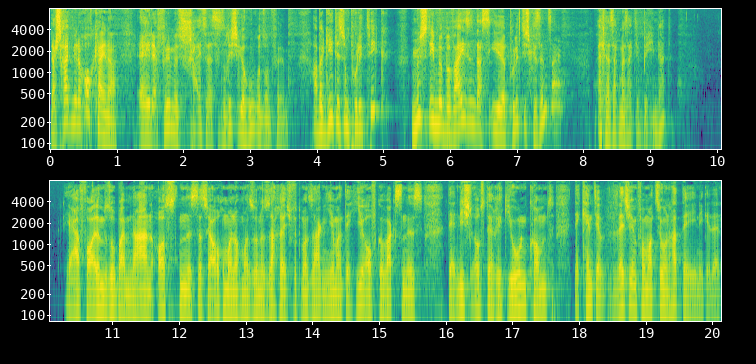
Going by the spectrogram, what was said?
Da schreibt mir doch auch keiner, ey, der Film ist scheiße, das ist ein richtiger Hurensohn-Film. Aber geht es um Politik? Müsst ihr mir beweisen, dass ihr politisch gesinnt seid? Alter, sag mal, seid ihr behindert? Ja, vor allem so beim Nahen Osten ist das ja auch immer noch mal so eine Sache. Ich würde mal sagen, jemand, der hier aufgewachsen ist, der nicht aus der Region kommt, der kennt ja, welche Informationen hat derjenige denn?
